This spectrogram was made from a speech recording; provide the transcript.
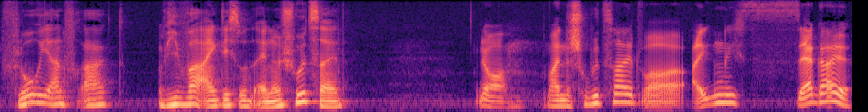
Florian fragt, wie war eigentlich so deine Schulzeit? Ja, meine Schulzeit war eigentlich sehr geil.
